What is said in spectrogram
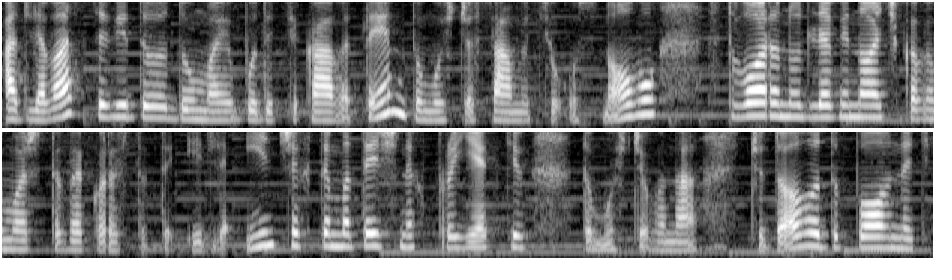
А для вас це відео, думаю, буде цікаве тим, тому що саме цю основу, створену для віночка, ви можете використати і для інших тематичних проєктів, тому що вона чудово доповнить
